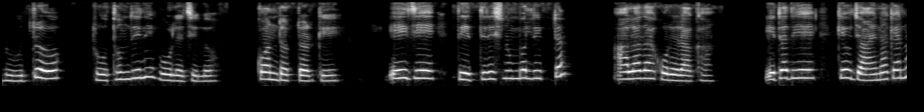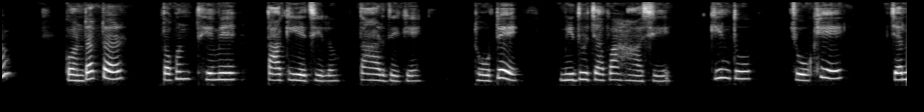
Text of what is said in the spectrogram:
রুদ্র প্রথম দিনই বলেছিল কন্ডাক্টরকে, এই যে তেত্রিশ নম্বর লিফটটা আলাদা করে রাখা, এটা দিয়ে কেউ যায় না কেন? কন্ডাক্টর তখন থেমে তাকিয়েছিল তার দিকে। ঠোঁটে মৃদু চাপা হাসি, কিন্তু চোখে যেন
